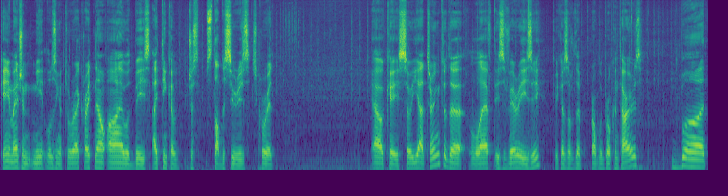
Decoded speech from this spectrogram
Can you imagine me losing a Touareg right now? I would be... I think I'll just stop the series. Screw it. Okay, so yeah, turning to the left is very easy because of the probably broken tires. But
